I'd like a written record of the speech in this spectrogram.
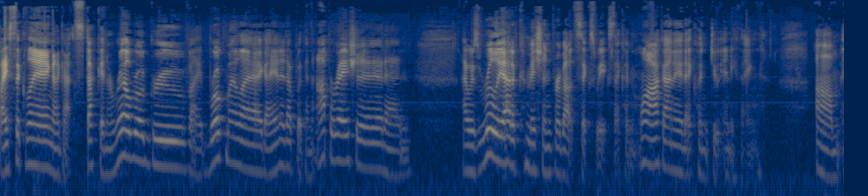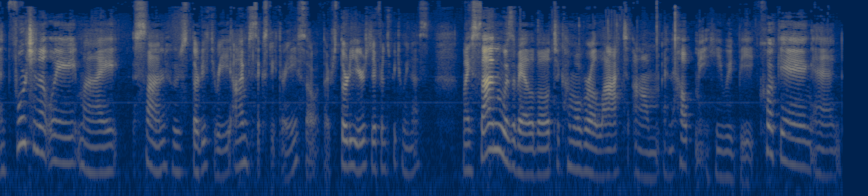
bicycling. I got stuck in a railroad groove. I broke my leg. I ended up with an operation and I was really out of commission for about six weeks. I couldn't walk on it. I couldn't do anything. Um, and fortunately, my son, who's 33, I'm 63, so there's 30 years difference between us. My son was available to come over a lot um, and help me. He would be cooking and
